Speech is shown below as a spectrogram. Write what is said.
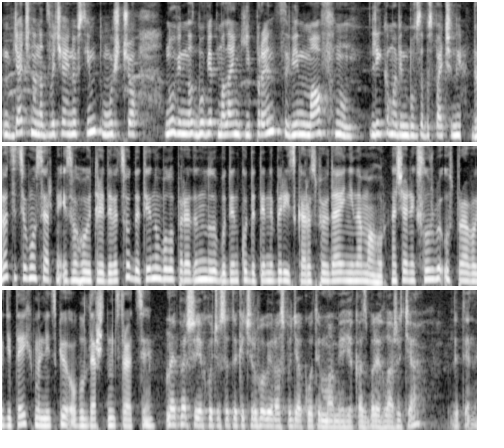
Вдячна надзвичайно всім, тому що ну він нас був як маленький принц. Він мав ну ліками, він був забезпечений. 27 серпня із вагою 3900 дитину було передано до будинку дитини Берізька, розповідає Ніна Магур, начальник служби у справах дітей Хмельницької облдержадміністрації. Найперше, я хочу все-таки черговий раз подякувати мамі, яка зберегла життя дитини,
